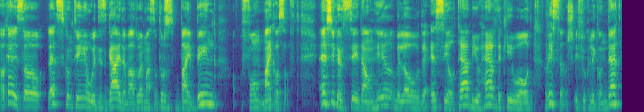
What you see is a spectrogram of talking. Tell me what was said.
Okay, so let's continue with this guide about Webmaster Tools by Bing from Microsoft. As you can see down here below the SEO tab, you have the keyword research. If you click on that,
